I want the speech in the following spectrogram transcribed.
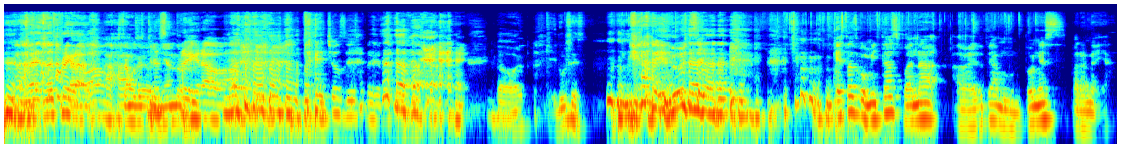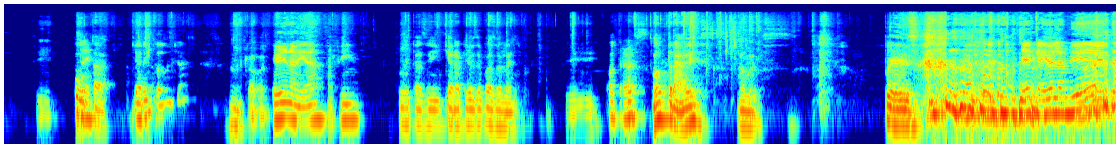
No es, no es pregrabado. Ajá, Estamos streameando. Pregrabado. De hecho, sí es pero- Cabal. Qué dulces. Ay, dulce. Estas gomitas van a haber de a montones para Naya. Sí. Puta. Qué rico, ya. Cabal. Ya viene Navidad, al fin. Puta, sí, qué rápido se pasó el año. Sí. Otra vez. Otra vez. A ver. Pues. Ya cayó el ambiente.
